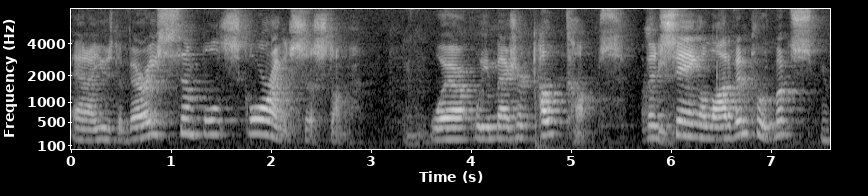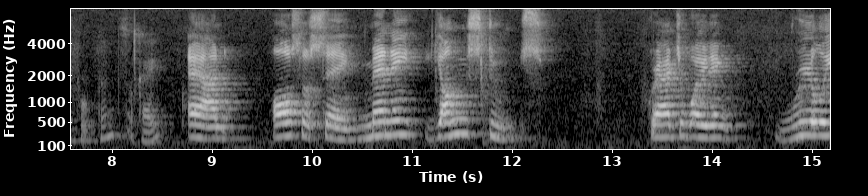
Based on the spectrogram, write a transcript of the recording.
And I used a very simple scoring system where we measured outcomes. I've been seeing a lot of improvements Improvements, okay. and also seeing many young students graduating really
